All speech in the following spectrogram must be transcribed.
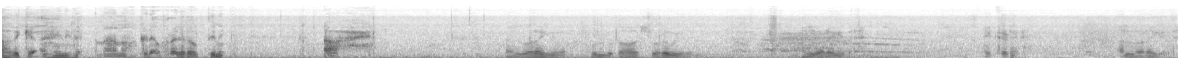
ಅದಕ್ಕೆ ಏನಿದೆ? ನಾನು ಆ ಕಡೆ ಹೊರಗಡೆ ಹೋಗ್ತೀನಿ. ಆ ಅಲ್ಲಿ ಹೊರಗಿದೆ ಫುಲ್ಲು ಅಷ್ಟು ಇದೆ ಅಲ್ಲಿ ಹೊರಗಿದೆ. ಈ ಕಡೆ ಅಲ್ಲಿ ಹೊರಗಿದೆ.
